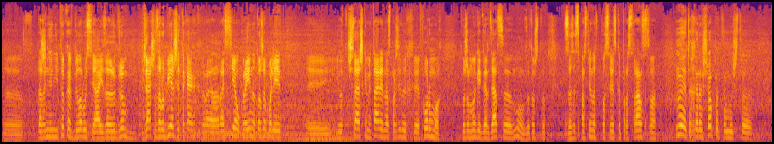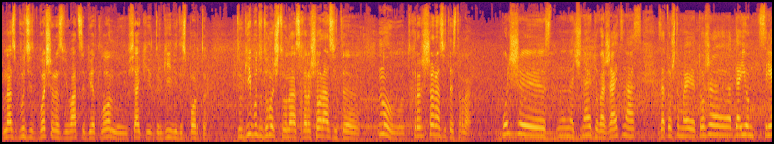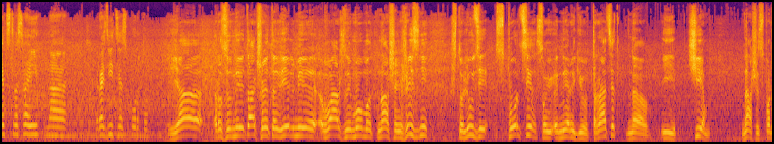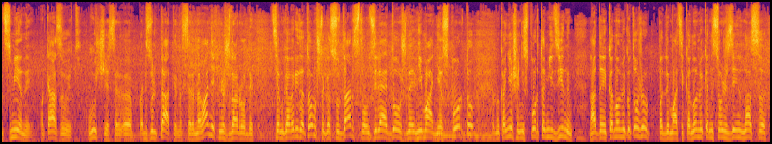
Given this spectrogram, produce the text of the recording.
Э, даже не, не только в Беларуси, а и за рубежом, ближайшее зарубежье, такая как Россия, Украина, тоже болеет. Э, и вот читаешь комментарии на спортивных э, форумах, тоже многие гордятся ну, за то, что за спортсменов постсоветского пространства. Ну, это хорошо, потому что у нас будет больше развиваться биатлон и всякие другие виды спорта. Другие будут думать, что у нас хорошо развитая, ну, вот, хорошо развитая страна. Больше начинают уважать нас за то, что мы тоже отдаем средства свои на развитие спорта. Я разумею так, что это вельми важный момент нашей жизни, что люди в спорте свою энергию тратят на и чем наши спортсмены показывают лучшие э, результаты на соревнованиях международных, тем говорит о том, что государство уделяет должное внимание спорту. Ну, конечно, не спортом единым. Надо экономику тоже поднимать. Экономика на сегодняшний день у нас, э,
